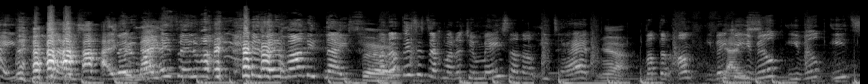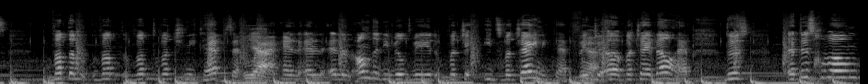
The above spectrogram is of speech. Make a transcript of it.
Nice. nice. Helemaal, nice. Is, helemaal, is helemaal niet nice. Maar dat is het zeg maar, dat je meestal dan iets hebt. Ja. Wat een an- weet je, je wilt, je wilt iets wat, een, wat, wat, wat je niet hebt, zeg Ja. maar. En, en, en een ander die wilt weer wat je, iets wat jij niet hebt. Weet Ja. je, eh, wat jij wel hebt. Dus het is gewoon...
